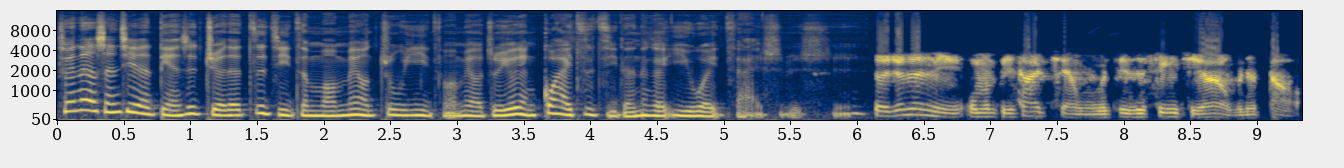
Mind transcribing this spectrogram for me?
所以那个生气的点是觉得自己怎么没有注意，怎么没有注意，有点怪自己的那个意味在，是不是？对，就是你，我们比赛前，我们其实星期二我们就到，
